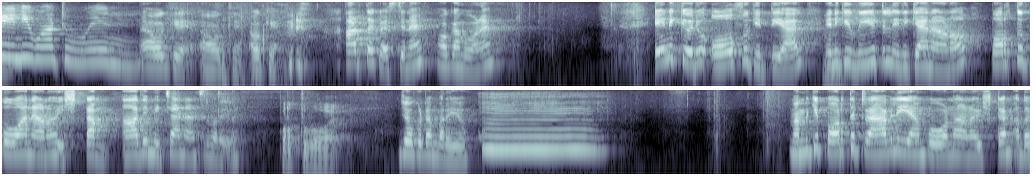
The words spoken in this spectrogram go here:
really want to win. Okay okay okay അടുത്ത ക്വസ്റ്റിനെ നോക്കാൻ പോണേ എനിക്കൊരു ഓഫ് കിട്ടിയാൽ എനിക്ക് വീട്ടിൽ ഇരിക്കാനാണോ പുറത്തു പോവാനാണോ ഇഷ്ടം? ആദ്യം ഇച്ചാൻ ആൻസർ പറയൂ. പുറത്തു പോവാൻ. ജോക്കുട്ടൻ പറയൂ. മമ്മിക്ക് പുറത്ത് ട്രാവൽ ചെയ്യാൻ പോകുന്നതാണോ ഇഷ്ടം? അതോ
